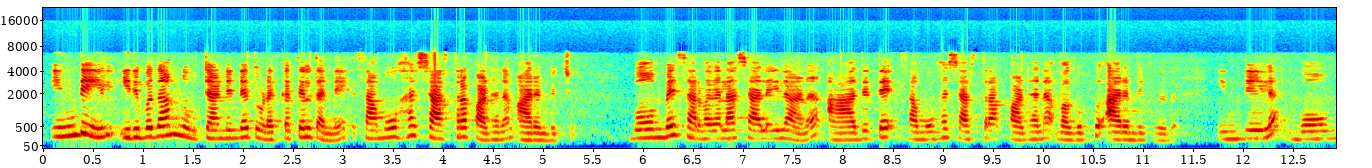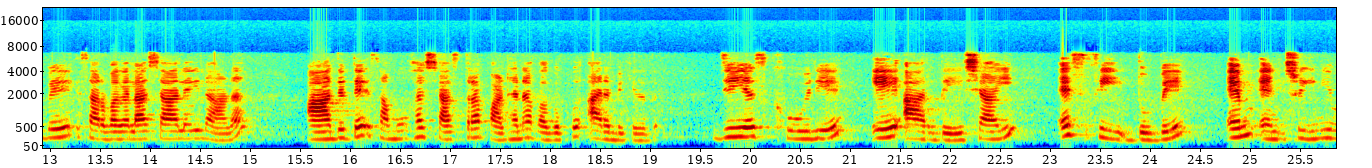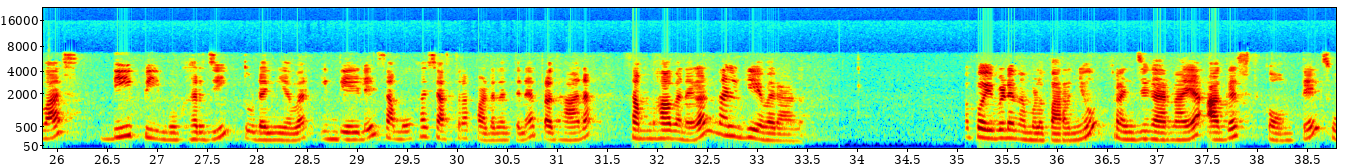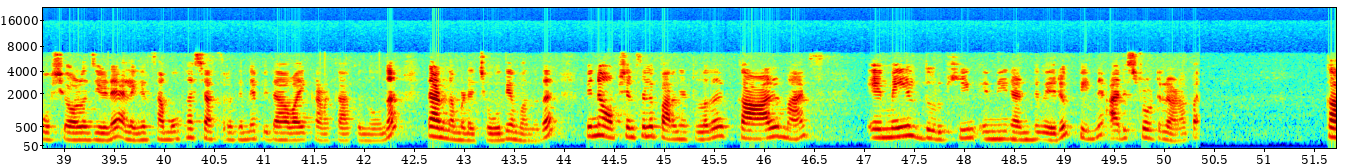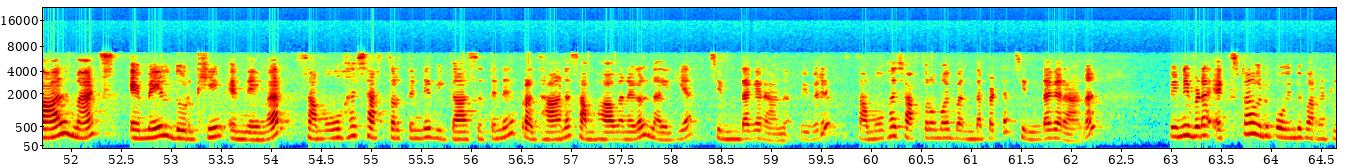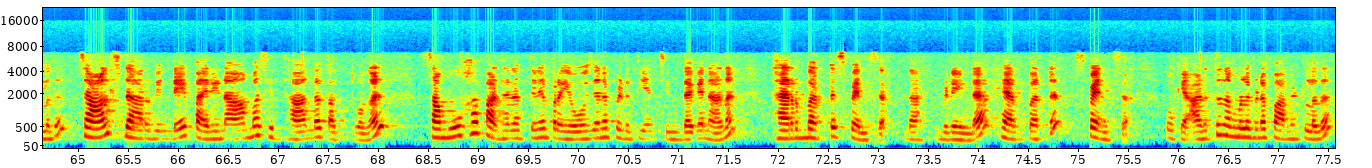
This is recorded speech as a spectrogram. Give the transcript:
ഇന്ത്യയിൽ ഇരുപതാം നൂറ്റാണ്ടിന്റെ തുടക്കത്തിൽ തന്നെ സമൂഹശാസ്ത്ര പഠനം ആരംഭിച്ചു. ബോംബെ സർവകലാശാലയിലാണ് ആദ്യത്തെ സമൂഹശാസ്ത്ര പഠന വകുപ്പ് ആരംഭിക്കുന്നത്. ഇന്ത്യയിൽ ബോംബെ സർവകലാശാലയിലാണ് ആദ്യത്തെ സമൂഹശാസ്ത്ര പഠന വകുപ്പ് ആരംഭിക്കുന്നത്. G. S. Ghurye A. R. Desai S. C. Dube M. N. Srinivas D P Mukherjee തുടങ്ങിയവർ ഇന്ത്യയിലെ സമൂഹശാസ്ത്ര പഠനത്തിന് പ്രധാന സംഭാവനകൾ നൽകിയവരാണ്. അപ്പോൾ ഇവിടെ നമ്മൾ പറഞ്ഞു ഫ്രഞ്ചുകാരനായ അഗസ്റ്റ് കോംതെ സോഷ്യോളജിയുടെ അല്ലെങ്കിൽ സമൂഹശാസ്ത്രത്തിന്റെ പിതാവായി കണക്കാക്കുന്നു എന്ന്. ഇതാണ് നമ്മുടെ ചോദ്യം വന്നത്. പിന്നെ ഓപ്ഷൻസിൽ പറഞ്ഞിട്ടുള്ളത് കാൾ മാക്സ് എമെയിൽ ദുർഖീം എന്നീ രണ്ടുപേരും പിന്നെ അരിസ്റ്റോട്ടിലാണ്. അപ്പൊ കാൾ മാക്സ് എമിൽ ദുർഖീം എന്നിവർ സമൂഹശാസ്ത്രത്തിന്റെ വികാസത്തിന് പ്രധാന സംഭാവനകൾ നൽകിയ ചിന്തകരാണ്. ഇവർ സമൂഹശാസ്ത്രവുമായി ബന്ധപ്പെട്ട ചിന്തകരാണ്. പിന്നെ ഇവിടെ എക്സ്ട്രാ ഒരു പോയിന്റ് പറഞ്ഞിട്ടുള്ളത് ചാൾസ് ഡാർവിന്റെ പരിണാമ സിദ്ധാന്ത തത്വങ്ങൾ സമൂഹ പഠനത്തിന് പ്രയോജനപ്പെടുത്തിയ ചിന്തകനാണ് ഹെർബർട്ട് സ്പെൻസർ. ദാ ഇവിടെയുണ്ട് ഹെർബർട്ട് സ്പെൻസർ. ഓക്കെ അടുത്ത് നമ്മൾ ഇവിടെ പറഞ്ഞിട്ടുള്ളത്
